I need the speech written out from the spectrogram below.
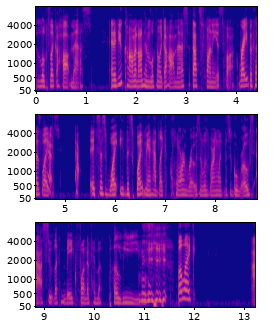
looked like a hot mess, and if you comment on him looking like a hot mess, that's funny as fuck, right? Because like. Yes. It's this white. This white man had like cornrows and was wearing like this gross ass suit. Like, make fun of him, please. But like, I,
